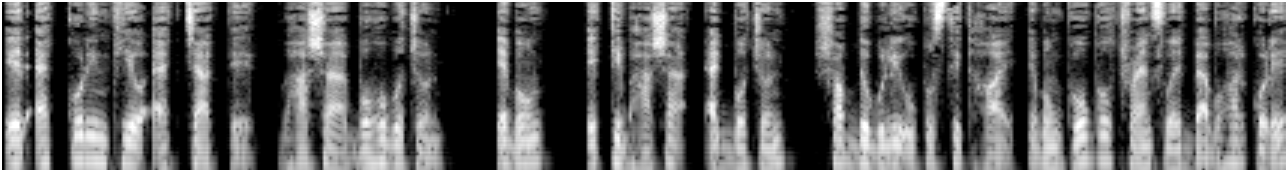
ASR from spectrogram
এর এক করিন্থীয় এক চারতে, ভাষা বহুবচন, এবং একটি ভাষা একবচন, শব্দগুলি উপস্থিত হয় এবং গুগল ট্রান্সলেট ব্যবহার করে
